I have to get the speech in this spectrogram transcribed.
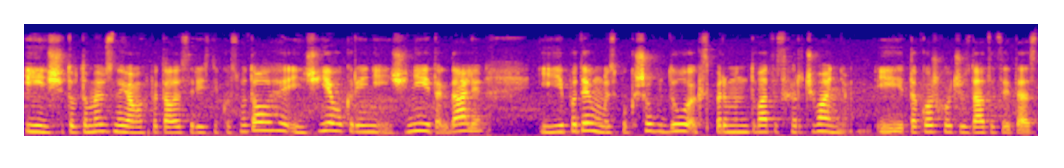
інші. Тобто ми в знайомих питалися різні косметологи, інші є в Україні, інші ні, і так далі. І подивимось, поки що буду експериментувати з харчуванням. І також хочу здати цей тест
